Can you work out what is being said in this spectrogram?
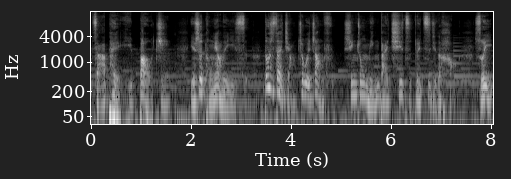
杂配以报之，也是同样的意思。都是在讲这位丈夫心中明白妻子对自己的好，所以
